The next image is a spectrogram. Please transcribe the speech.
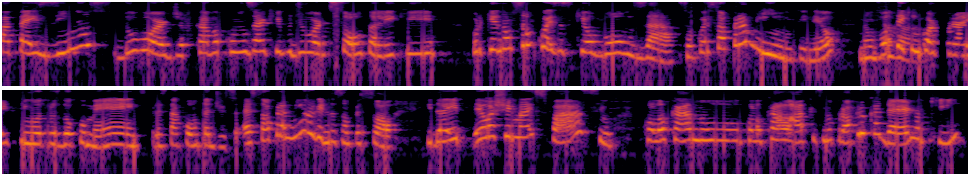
papeizinhos do Word. Eu ficava com uns arquivos de Word solto ali que. Porque não são coisas que eu vou usar, são coisas só para mim, entendeu? Não vou uhum. ter que incorporar isso em outros documentos, prestar conta disso. É só para minha organização pessoal. E daí eu achei mais fácil colocar no colocar lápis no próprio caderno aqui,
